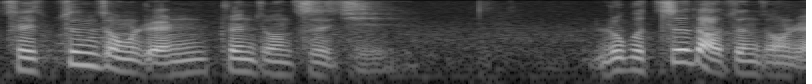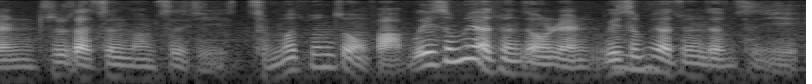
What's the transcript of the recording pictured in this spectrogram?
所以尊重人，尊重自己。如果知道尊重人，知道尊重自己，怎么尊重法？为什么要尊重人？为什么要尊重自己？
